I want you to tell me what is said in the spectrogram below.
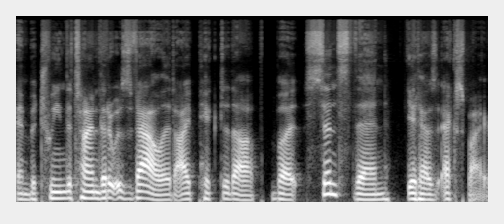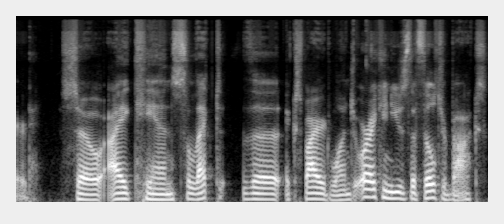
and between the time that it was valid, I picked it up. But since then, it has expired. So I can select the expired ones, or I can use the filter box.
